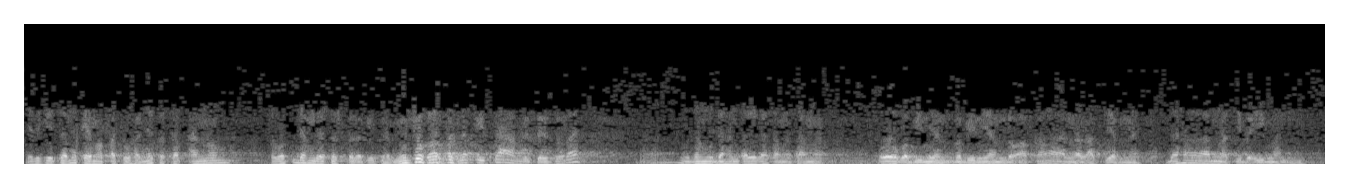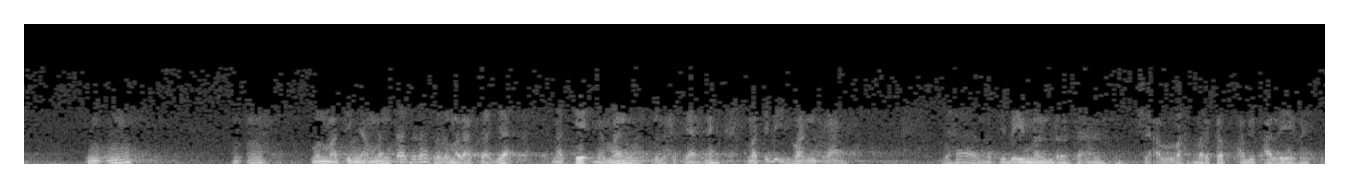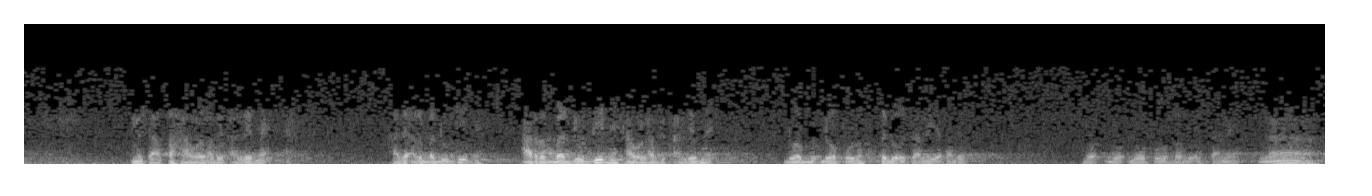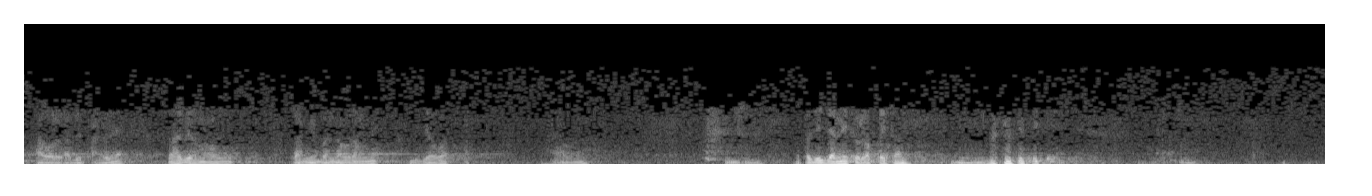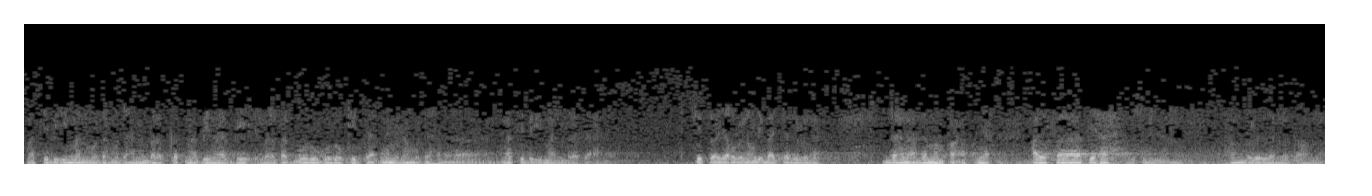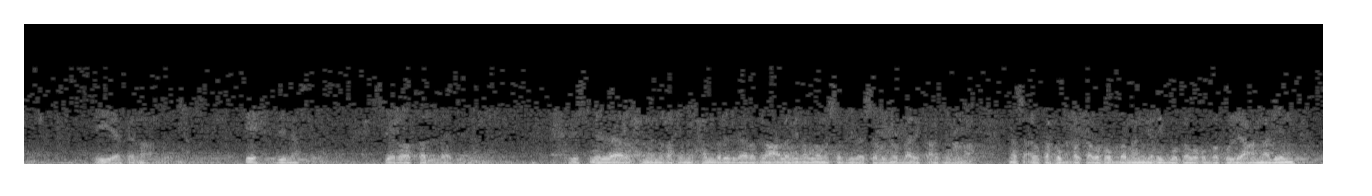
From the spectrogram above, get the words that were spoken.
Jadi kita mau kayak maka Tuhannya tetap anom. Sebab sedang di atas pada kita. Untuk apa kita, betul Nah, mudah-mudahan tadi sama-sama Oh babinian, babinian doakan lalakian Dahan mati beriman. Mm -mm. Mm -mm. Mun mati nyaman tak sudah sudah merasa saja. Mati nyaman sudah saja. Eh. Mati beriman terang. Dahan mati beriman perasaan. Allah berkat Habib Ali nih. Ini siapa hawal Habib Ali nih? Ada Arbadudi nih. Arbadudi nih hawal Habib Ali nih. Dua, puluh, kedua sana ya kadang. 20 Rabi Ustane nah awal Habib Ali Raja mau kami benar orang nih di Jawa. Awal hmm. apa jajan itu lakukan hmm. masih beriman mudah-mudahan berkat nabi-nabi berkat guru-guru kita mudah-mudahan masih beriman beradaan situ aja aku bilang dibaca dulu dah mudah ada manfaatnya. Al-fatihah. Bismillah alhamdulillah إياك نعبد اهدنا صراط الذين بسم الله الرحمن الرحيم. الحمد لله رب العالمين. اللهم صل وسلم وبارك على سيدنا نسألك حبك وحب من يحبك وحب كل عمل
